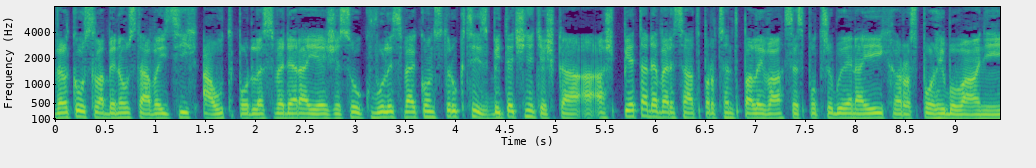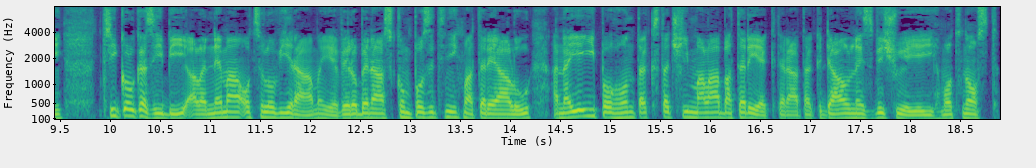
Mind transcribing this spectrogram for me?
Velkou slabinou stávajících aut podle Svedera je, že jsou kvůli své konstrukci zbytečně těžká a až 95% paliva se spotřebuje na jejich rozpohybování. Tříkolka zíbí ale nemá ocelový rám, je vyrobená z kompozitních materiálů a na její pohon tak stačí malá baterie, která tak dál nezvyšuje její hmotnost.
